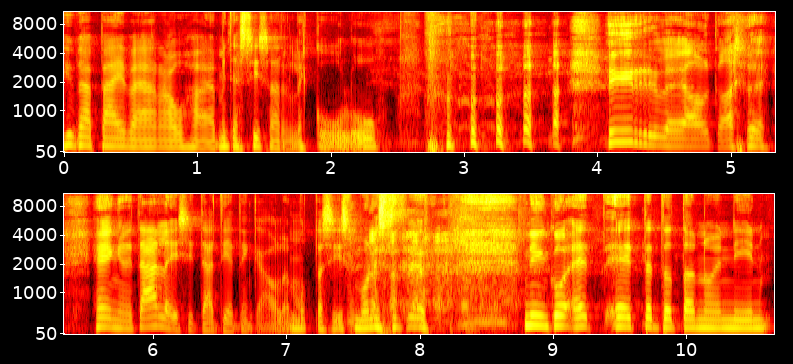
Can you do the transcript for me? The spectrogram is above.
hyvää päivää ja rauhaa ja mitä sisarille kuuluu. Hirveä alkaa se hengen. Täällä ei sitä tietenkään ole, mutta siis monissa se, niin kuin, et, että tota noin, niin,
